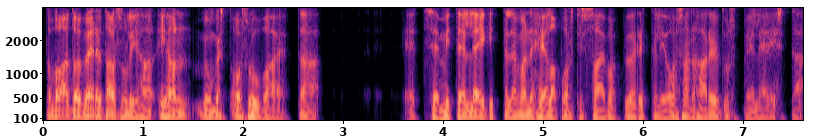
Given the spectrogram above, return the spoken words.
tavallaan tuo vertaus oli ihan, ihan mun mielestä osuva, että, että se miten leikittelevän helposti Saipa pyöritteli osan harjoituspeleistä,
